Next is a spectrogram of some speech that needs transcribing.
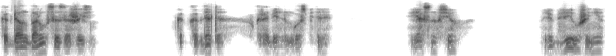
когда он боролся за жизнь, как когда-то в корабельном госпитале, ясно все. Любви уже нет.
